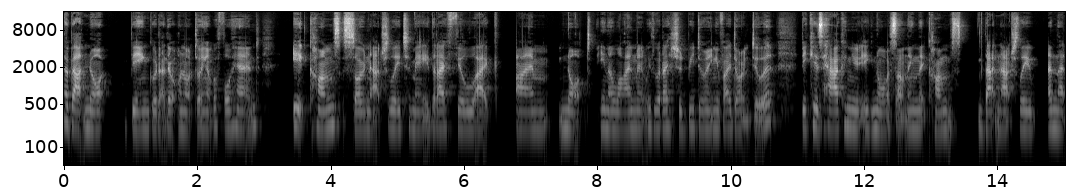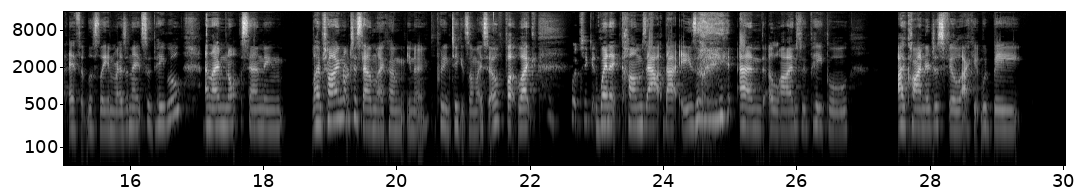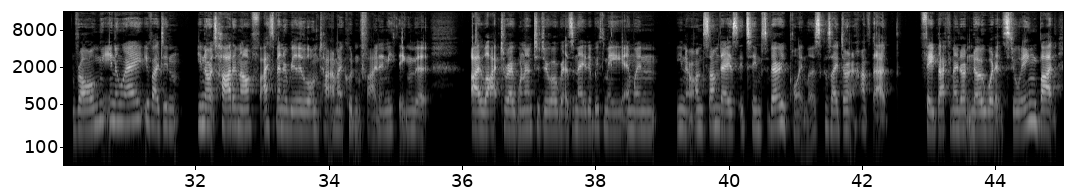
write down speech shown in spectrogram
about not being good at it or not doing it beforehand, it comes so naturally to me that I feel like I'm not in alignment with what I should be doing if I don't do it. Because how can you ignore something that comes that naturally and that effortlessly and resonates with people? And I'm not sounding I'm trying not to sound like I'm, you know, putting tickets on myself, but like when it comes out that easily and aligns with people, I kind of just feel like it would be wrong in a way if I didn't, you know, it's hard enough. I spent a really long time, I couldn't find anything that I liked or I wanted to do or resonated with me. And when, you know, on some days it seems very pointless because I don't have that feedback and I don't know what it's doing. But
